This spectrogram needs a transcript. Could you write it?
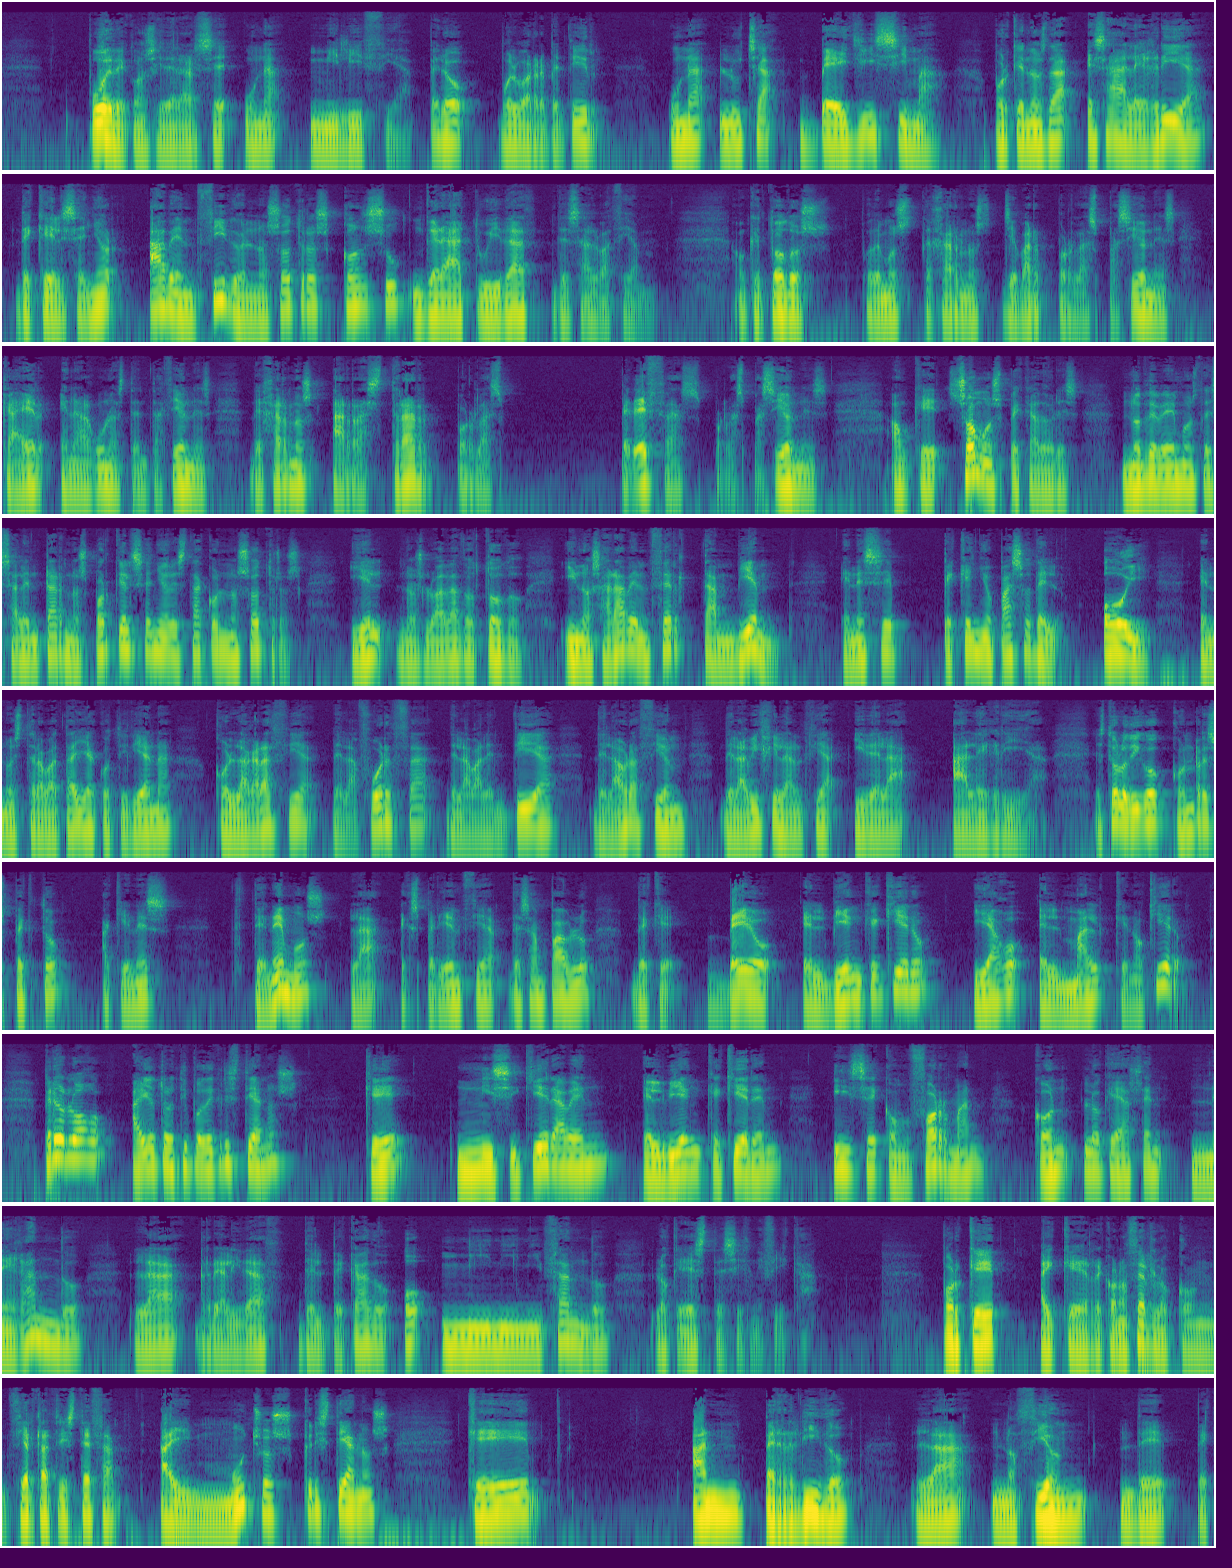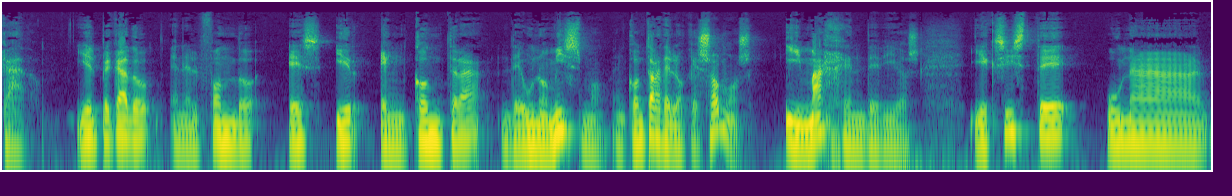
puede considerarse una milicia, pero, vuelvo a repetir, una lucha bellísima, porque nos da esa alegría de que el Señor ha vencido en nosotros con su gratuidad de salvación. Aunque todos podemos dejarnos llevar por las pasiones, caer en algunas tentaciones, dejarnos arrastrar por las perezas, por las pasiones, aunque somos pecadores, no debemos desalentarnos porque el Señor está con nosotros y Él nos lo ha dado todo y nos hará vencer también en ese pequeño paso del hoy en nuestra batalla cotidiana con la gracia de la fuerza, de la valentía, de la oración, de la vigilancia y de la alegría. Esto lo digo con respecto a quienes tenemos la experiencia de San Pablo de que veo el bien que quiero y hago el mal que no quiero. Pero luego hay otro tipo de cristianos que ni siquiera ven el bien que quieren y se conforman con lo que hacen negando la realidad del pecado o minimizando lo que éste significa. Porque hay que reconocerlo con cierta tristeza, hay muchos cristianos que han perdido la noción de pecado. Y el pecado, en el fondo, es ir en contra de uno mismo, en contra de lo que somos, imagen de Dios. Y existe una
